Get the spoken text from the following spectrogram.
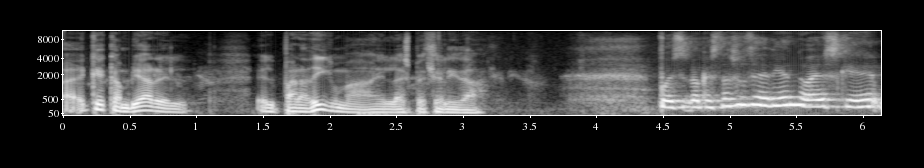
hay que cambiar el, el paradigma en la especialidad. Pues lo que está sucediendo es que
